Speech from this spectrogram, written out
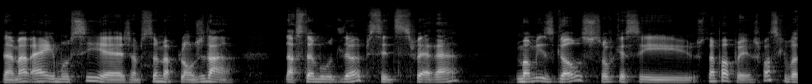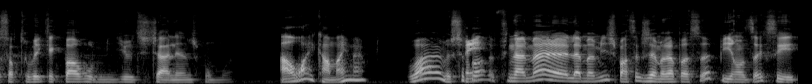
finalement, hey, moi aussi, euh, j'aime ça me replonger dans, dans ce mood-là, puis c'est différent. Mummy's Ghost, je trouve que c'est un pas pire. Je pense qu'il va se retrouver quelque part au milieu du challenge pour moi. Ah ouais, quand même, hein? Ouais, mais je sais pas. Finalement, euh, la momie, je pensais que j'aimerais pas ça, puis on dirait que c'est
